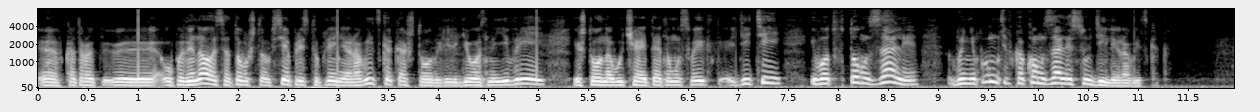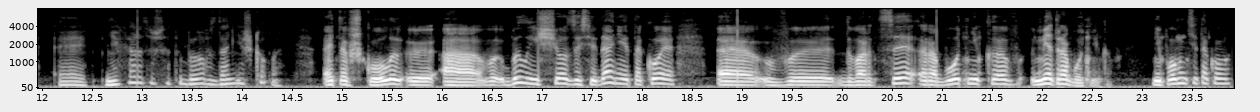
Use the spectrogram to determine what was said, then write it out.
э, в которой э, упоминалось о том, что все преступления Равыцкака, что он религиозный еврей, и что он обучает этому своих детей. И вот в том зале, вы не помните, в каком зале судили Равыцкака? Э, мне кажется, что это было в здании школы. Это в школы, э, а было еще заседание такое э, в дворце работников, медработников. Не помните такого?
